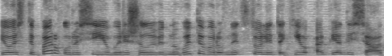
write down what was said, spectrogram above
І ось тепер у Росії вирішили відновити виробництво літаків А-50.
